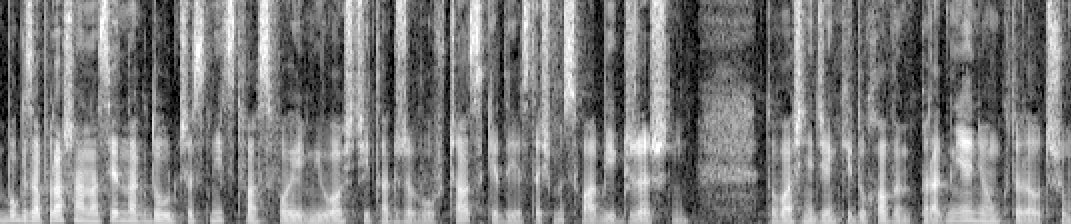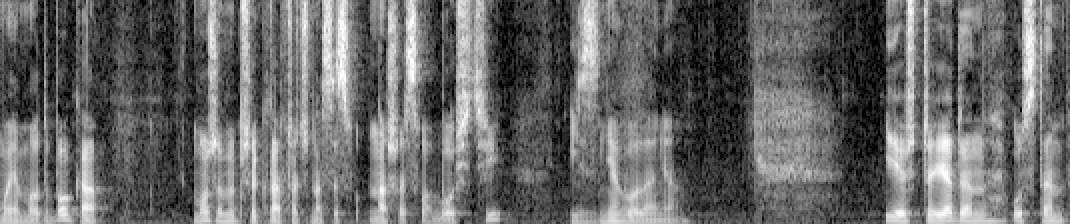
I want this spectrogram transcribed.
Bóg zaprasza nas jednak do uczestnictwa w swojej miłości także wówczas, kiedy jesteśmy słabi i grzeszni. To właśnie dzięki duchowym pragnieniom, które otrzymujemy od Boga, możemy przekraczać nasze słabości i zniewolenia. I jeszcze jeden ustęp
